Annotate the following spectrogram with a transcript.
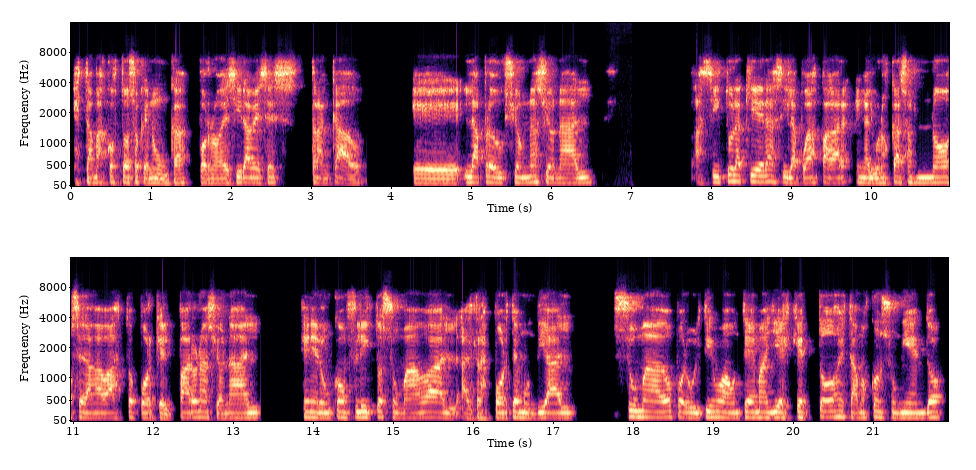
está más costoso que nunca, por no decir a veces trancado. Eh, la producción nacional, así tú la quieras y la puedas pagar, en algunos casos no se dan abasto porque el paro nacional generó un conflicto sumado al, al transporte mundial, sumado por último a un tema y es que todos estamos consumiendo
